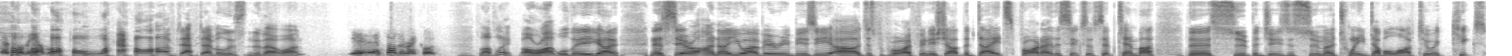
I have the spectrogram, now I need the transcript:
That's on the album. Oh wow! I have to have to have a listen to that one. Yeah, it's on the record. Lovely. All right. Well, there you go. Now, Sarah, I know you are very busy. Uh, just before I finish up, the dates Friday, the 6th of September, the Superjesus Sumo 20 Double Live Tour kicks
